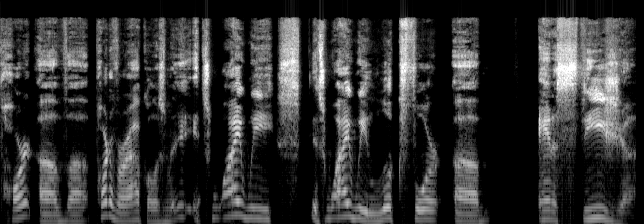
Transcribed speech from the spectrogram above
part of, uh, part of our alcoholism. It's why we, it's why we look for, um, anesthesia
